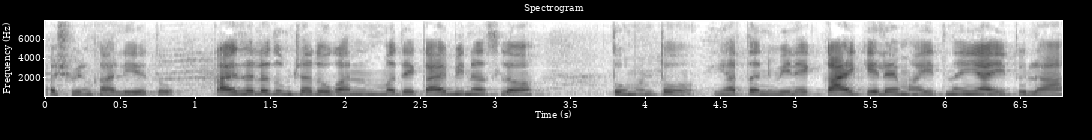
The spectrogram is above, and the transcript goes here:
अश्विन खाली येतो. काय झालं तुमच्या दोघांमध्ये? काय बिनसलं? तो म्हणतो ह्या तन्वीने काय केलं आहे माहीत नाही आई तुला.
